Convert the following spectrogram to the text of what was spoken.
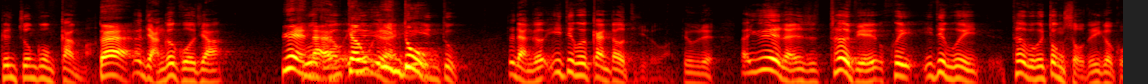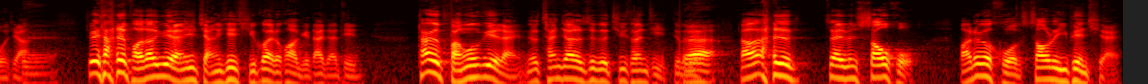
跟中共干嘛？对，那两个国家，越南跟印度，印度这两个一定会干到底的嘛，对不对？那越南是特别会一定会特别会动手的一个国家，所以他就跑到越南去讲一些奇怪的话给大家听。他又访问越南，又参加了这个集团体，对不对？然后他就在那边烧火。把那个火烧了一片起来。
